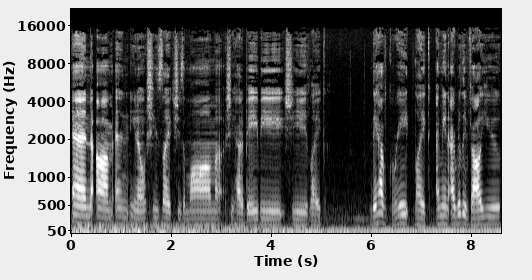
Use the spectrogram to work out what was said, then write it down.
and um and you know she's like she's a mom she had a baby she like they have great like I mean I really value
